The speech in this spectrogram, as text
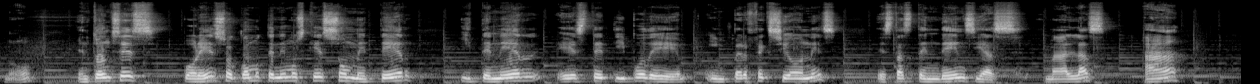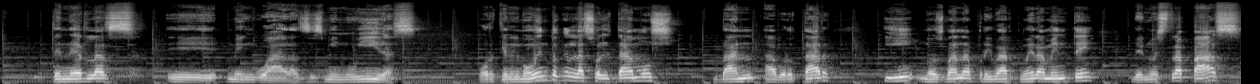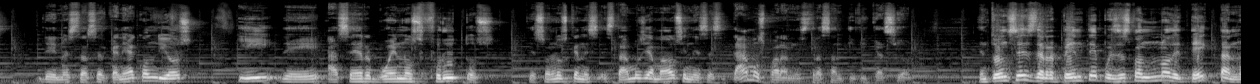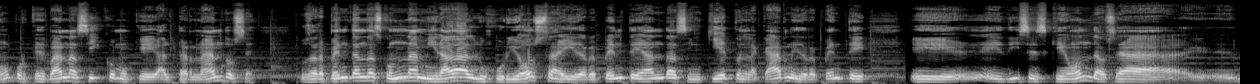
¿no? Entonces, por eso, ¿cómo tenemos que someter y tener este tipo de imperfecciones, estas tendencias malas a tenerlas eh, menguadas, disminuidas, porque en el momento que las soltamos van a brotar y nos van a privar primeramente de nuestra paz, de nuestra cercanía con Dios y de hacer buenos frutos, que son los que estamos llamados y necesitamos para nuestra santificación. Entonces, de repente, pues es cuando uno detecta, ¿no? Porque van así como que alternándose pues de repente andas con una mirada lujuriosa y de repente andas inquieto en la carne y de repente eh, dices, ¿qué onda? O sea, eh,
